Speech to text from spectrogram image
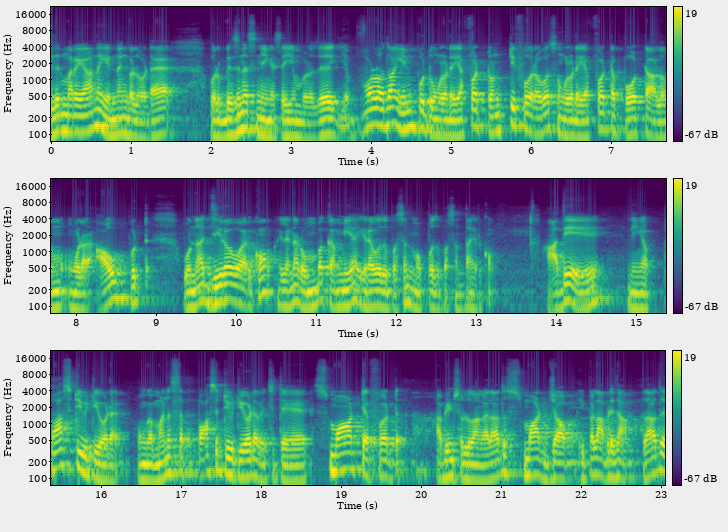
எதிர்மறையான எண்ணங்களோட ஒரு பிஸ்னஸ் நீங்கள் செய்யும் பொழுது எவ்வளோ தான் இன்புட் உங்களோட எஃபர்ட் டுவெண்ட்டி ஃபோர் ஹவர்ஸ் உங்களோட எஃபர்ட்டை போட்டாலும் உங்களோட அவுட்புட் ஒன்றா ஜீரோவாக இருக்கும் இல்லைன்னா ரொம்ப கம்மியாக இருபது பர்சன்ட் முப்பது பர்சன்ட் தான் இருக்கும். அதே நீங்கள் பாசிட்டிவிட்டியோட உங்கள் மனசை பாசிட்டிவிட்டியோட வச்சுட்டு ஸ்மார்ட் எஃபர்ட் அப்படின்னு சொல்லுவாங்க. அதாவது ஸ்மார்ட் ஜாப் இப்போல்லாம் அப்படி தான் அதாவது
